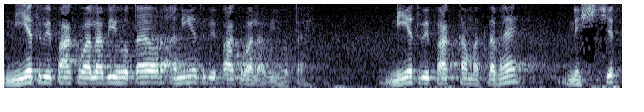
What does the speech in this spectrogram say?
नियत विपाक वाला भी होता है और अनियत विपाक वाला भी होता है। नियत विपाक का मतलब है निश्चित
